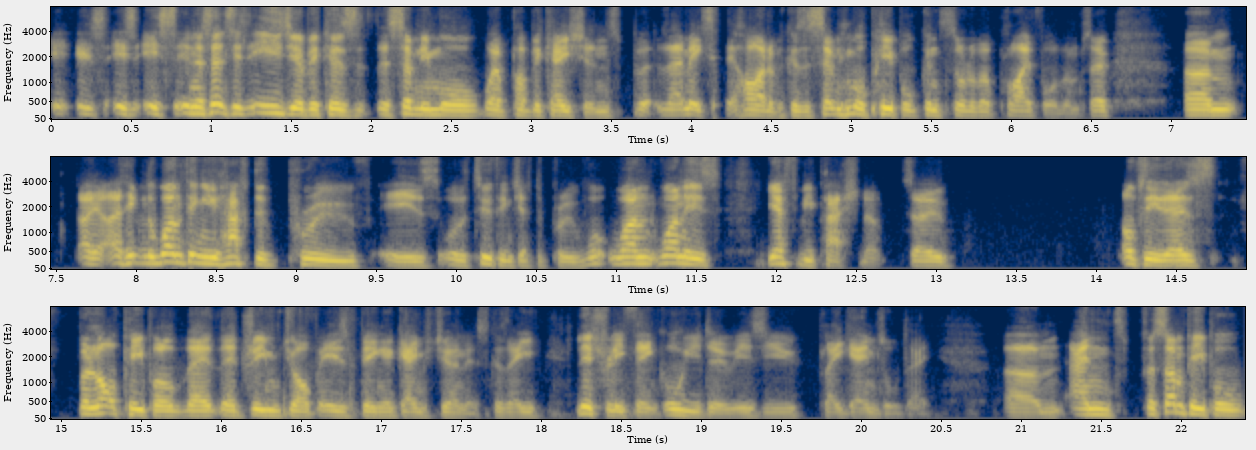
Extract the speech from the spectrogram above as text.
it's, it's, it's, in a sense it's easier because there's so many more web publications but that makes it harder because there's so many more people can sort of apply for them. So um, I, I, think the one thing you have to prove is or the two things you have to prove. One one is you have to be passionate. So obviously there's for a lot of people their, their dream job is being a games journalist because they literally think all you do is you play games all day. Um, and for some people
